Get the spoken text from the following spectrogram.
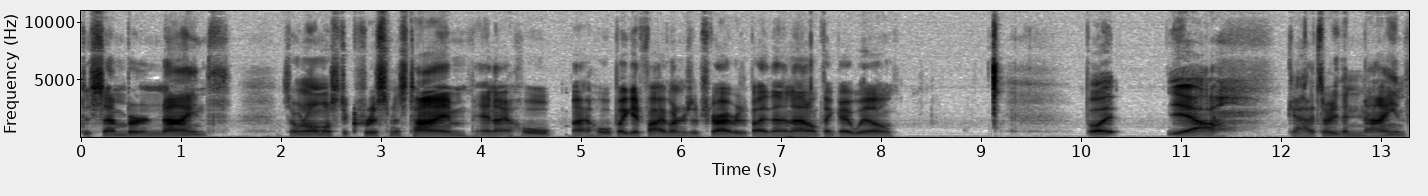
December 9th. So we're almost to Christmas time and I hope I hope I get 500 subscribers by then. I don't think I will. But yeah. God, it's already the 9th.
